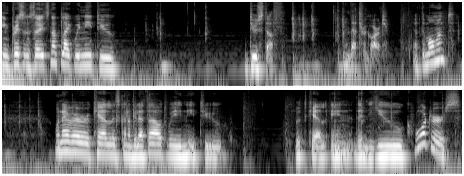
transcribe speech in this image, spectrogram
in prison, so it's not like we need to do stuff in that regard. At the moment, Whenever Kel is gonna be let out, we need to put Kel in the new quarters.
